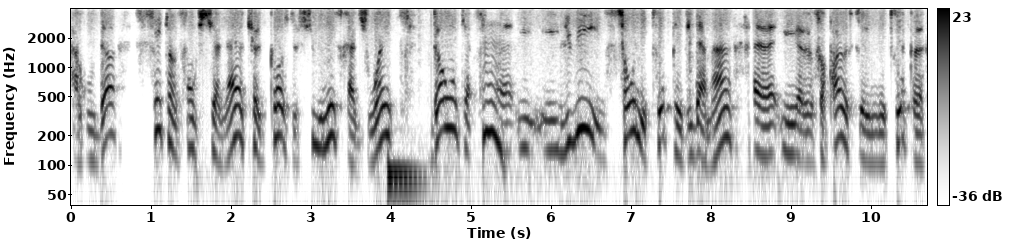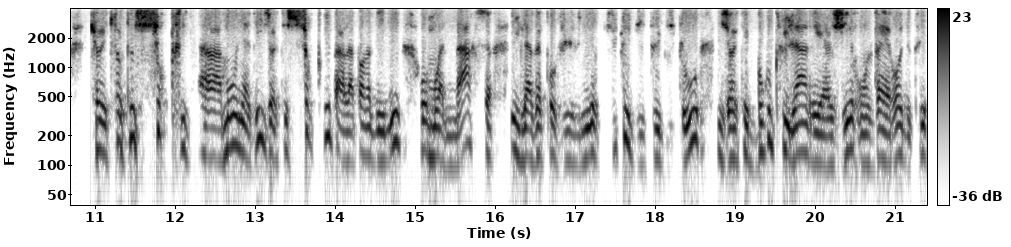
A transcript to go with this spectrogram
Arruda, c'est un fonctionnaire qui a le poste de sous-ministre adjoint. Donc, hmm. euh, lui, son équipe, évidemment, euh, euh, je pense qu'il y a une équipe qui a été un peu surpris. À mon avis, ils ont été surpris par la pandémie au mois de mars. Ils l'avaient pas vu venir du tout, du tout, du tout. Ils ont été beaucoup plus lents à réagir. On le verra depuis,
